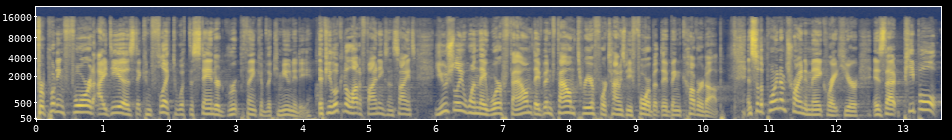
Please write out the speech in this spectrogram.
for putting forward ideas that conflict with the standard groupthink of the community. If you look at a lot of findings in science, usually when they were found, they've been found three or four times before, but they've been covered up. And so the point I'm trying to make right right here is that people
